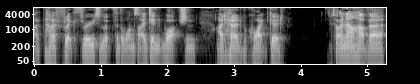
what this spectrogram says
I had a flick through to look for the ones that I didn't watch and I'd heard were quite good. So I now have a,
